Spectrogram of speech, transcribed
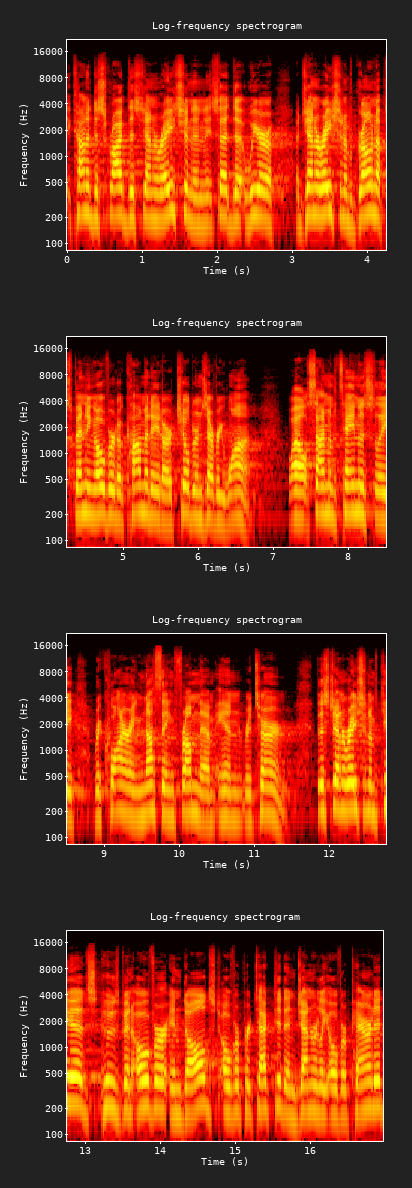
it kind of described this generation, and it said that we are a generation of grown ups bending over to accommodate our children's every want, while simultaneously requiring nothing from them in return. This generation of kids who's been overindulged, overprotected, and generally overparented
